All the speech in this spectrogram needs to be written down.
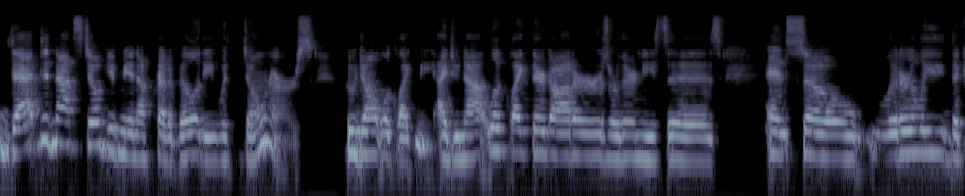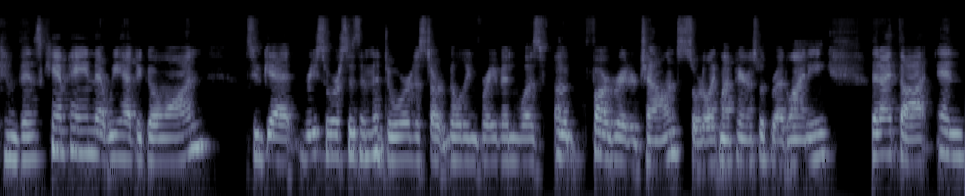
that did not still give me enough credibility with donors who don't look like me. I do not look like their daughters or their nieces. And so, literally, the convince campaign that we had to go on to get resources in the door to start building Braven was a far greater challenge, sort of like my parents with redlining than I thought. And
